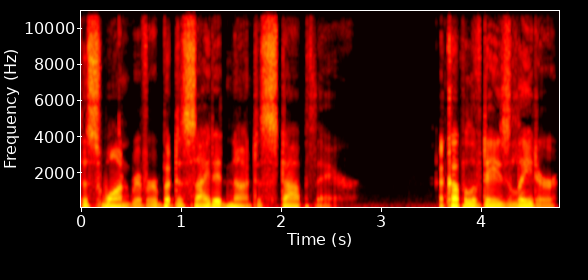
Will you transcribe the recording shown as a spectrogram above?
the Swan River but decided not to stop there. A couple of days later,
